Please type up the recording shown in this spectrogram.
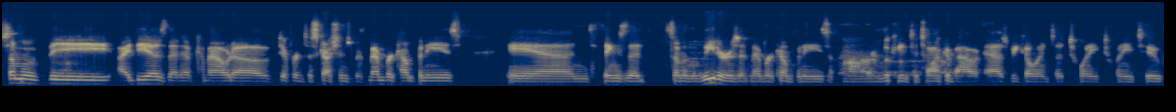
some of the ideas that have come out of different discussions with member companies and things that some of the leaders at member companies are looking to talk about as we go into 2022.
